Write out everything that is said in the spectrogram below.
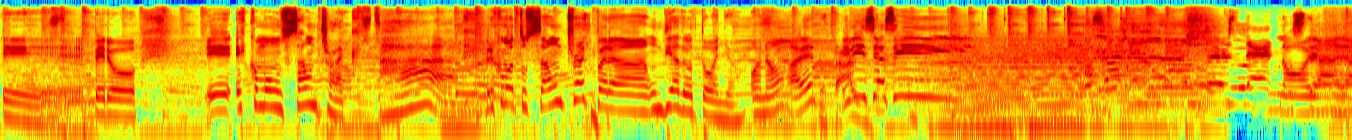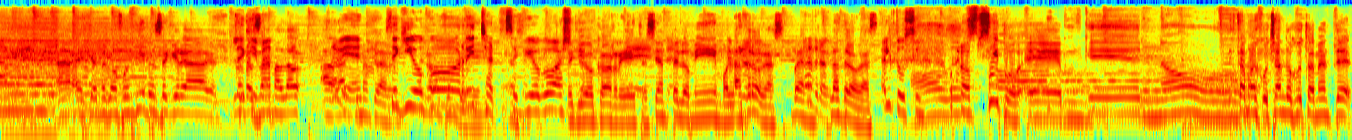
Eh, pero eh, es como un soundtrack. Ah, pero es como tu soundtrack para un día de otoño, ¿o no? A ver. Y dice así. Me confundí, pensé que era. Se equivocó Richard, se equivocó Se equivocó Richard, siempre lo mismo. Las drogas, bueno, las drogas. El tusi. Bueno, sí, pues. estamos escuchando justamente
